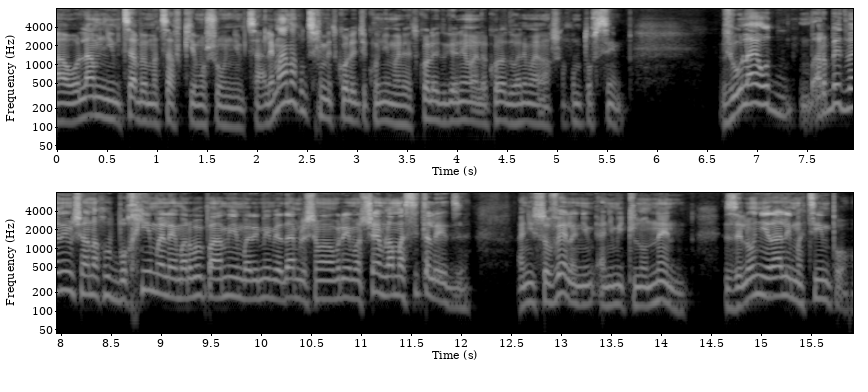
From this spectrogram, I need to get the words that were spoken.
העולם נמצא במצב כמו שהוא נמצא. למה אנחנו צריכים את כל התיקונים האלה, את כל האתגרים האלה, כל הדברים האלה שאנחנו תופסים. ואולי עוד הרבה דברים שאנחנו בוכים עליהם הרבה פעמים, מרימים ידיים לשם ואומרים, השם, למה עשית לי את זה? אני סובל, אני, אני מתלונן. זה לא נראה לי מתאים פה.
